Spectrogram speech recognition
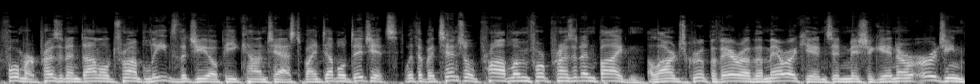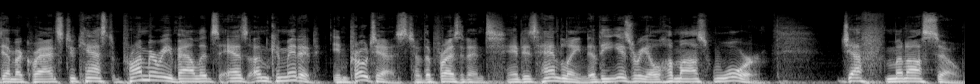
Former President Donald Trump leads the GOP contest by double digits, with a potential problem for President Biden. A large group of Arab Americans in Michigan are urging Democrats to cast primary ballots as uncommitted in protest of the president and his handling of the Israel Hamas war. Jeff Monosso,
